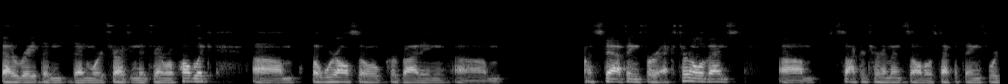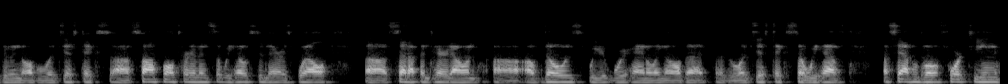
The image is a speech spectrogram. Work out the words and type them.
better rate than we're charging the general public. Um, but we're also providing um, staffing for external events, um, soccer tournaments, all those type of things. We're doing all the logistics, uh, softball tournaments that we host in there as well. Uh, set up and tear down uh, of those. We, we're handling all that, the logistics. So we have a staff of about 14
